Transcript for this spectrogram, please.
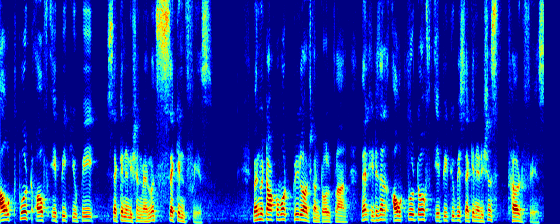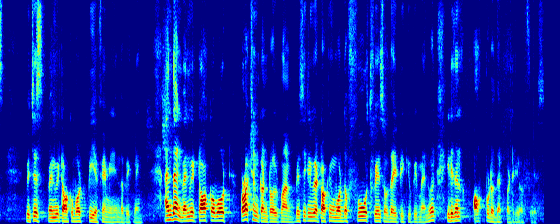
output of APQP second edition manual second phase. When we talk about pre-launch control plan, then it is an output of APQP second edition's third phase, which is when we talk about PFME in the beginning. And then when we talk about production control plan, basically we are talking about the fourth phase of the APQP manual. It is an output of that particular phase.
